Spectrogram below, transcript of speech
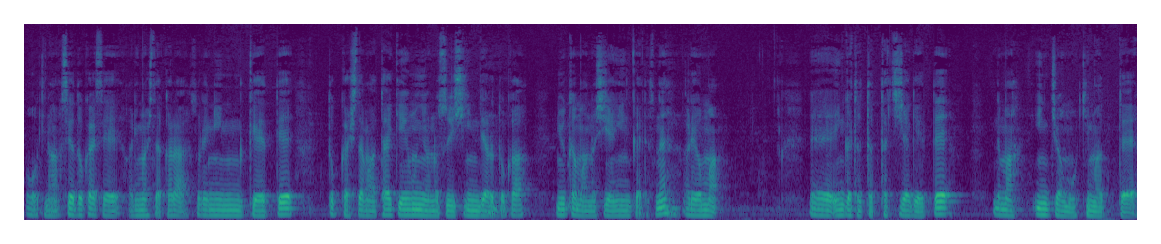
大きな制度改正ありましたからそれに向けて特化した、まあ、体験運用の推進であるとか、ニューカマーの支援委員会ですね、あれを、まあえー委員会と立ち上げてで、まあ、委員長も決まって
